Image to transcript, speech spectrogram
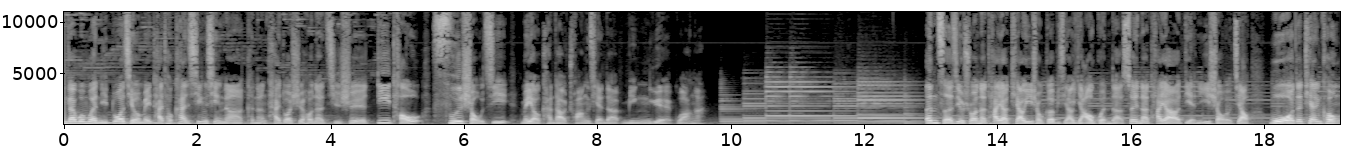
应该问问你多久没抬头看星星呢？可能太多时候呢，只是低头撕手机，没有看到床前的明月光啊。恩泽就说呢，他要挑一首歌比较摇滚的，所以呢，他要点一首叫《我的天空》。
